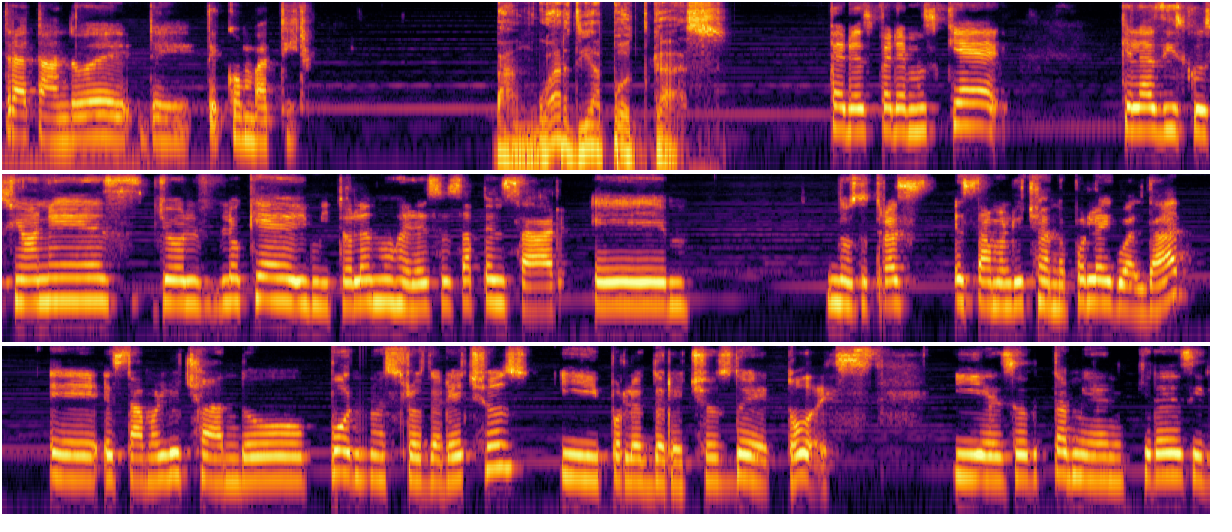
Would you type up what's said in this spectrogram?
tratando de, de, combatir. Vanguardia Podcast. Pero esperemos que, que las discusiones, yo lo que invito a las mujeres es a pensar, eh, nosotras estamos luchando por la igualdad, eh, estamos luchando por nuestros derechos y por los derechos de todos. Y eso también quiere decir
